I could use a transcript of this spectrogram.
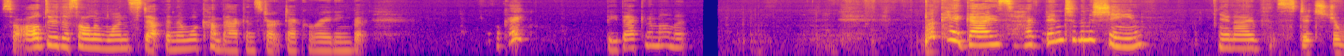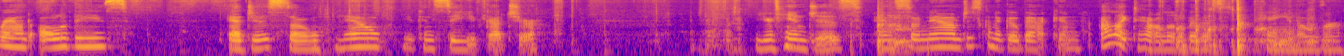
So I'll do this all in one step and then we'll come back and start decorating. But okay, be back in a moment. Okay guys, I've been to the machine and I've stitched around all of these edges. So now you can see you've got your your hinges. And so now I'm just going to go back and I like to have a little bit of this hanging over.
